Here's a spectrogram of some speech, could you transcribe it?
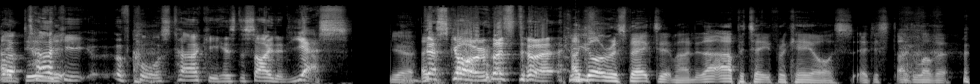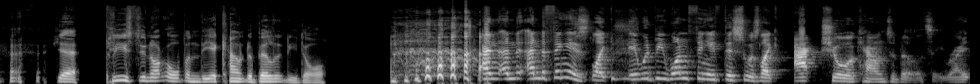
I, I do. Turkey, of course, Turkey has decided, yes, Yeah. let's go, let's do it. I gotta respect it, man. That appetite for chaos. I just, I love it. yeah. Please do not open the accountability door. and and and the thing is, like, it would be one thing if this was like actual accountability, right?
